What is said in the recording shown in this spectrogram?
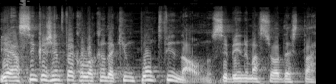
E é assim que a gente vai colocando aqui um ponto final no CBN Marcial desta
